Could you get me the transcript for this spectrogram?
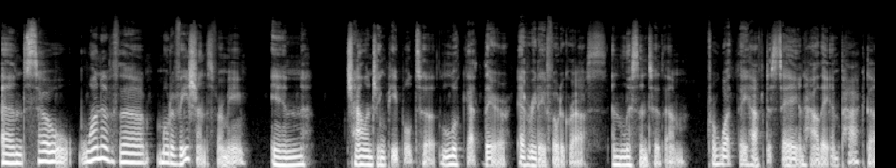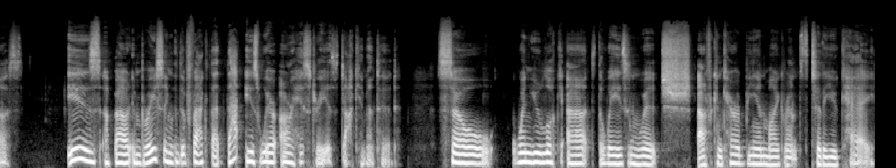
And so, one of the motivations for me in challenging people to look at their everyday photographs and listen to them for what they have to say and how they impact us is about embracing the fact that that is where our history is documented. So when you look at the ways in which African Caribbean migrants to the UK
